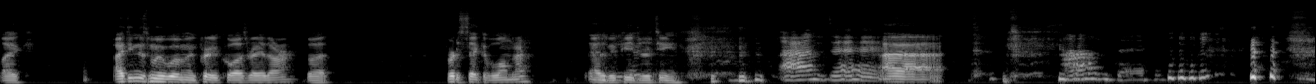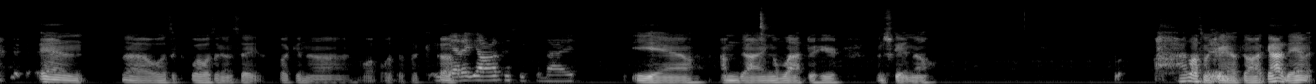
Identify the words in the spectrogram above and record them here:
Like, I think this movie would have been pretty cool as radar, but for the sake of Londra, it had to be PG PG-13. thirteen. I'm dead. uh, I'm dead. and uh, what was it, what was I gonna say? Fucking uh, what, what the fuck? Uh, Get it, y'all, because people died. Yeah, I'm dying of laughter here. I'm just kidding now. I lost my train of thought. God damn it.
